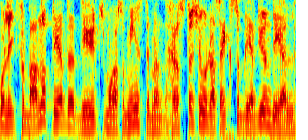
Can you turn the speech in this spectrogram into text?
Och likt förbannat blev det, det är ju inte så många som minns det, men hösten 2006 så blev det ju en del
